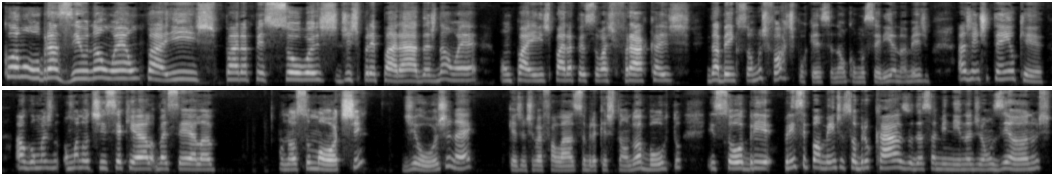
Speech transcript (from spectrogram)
como o Brasil não é um país para pessoas despreparadas, não é um país para pessoas fracas, Ainda bem que somos fortes, porque senão como seria, não é mesmo? A gente tem o quê? Algumas uma notícia que ela vai ser ela o nosso mote de hoje, né? Que a gente vai falar sobre a questão do aborto e sobre principalmente sobre o caso dessa menina de 11 anos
